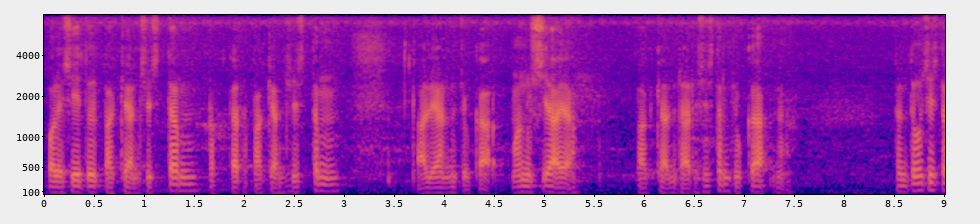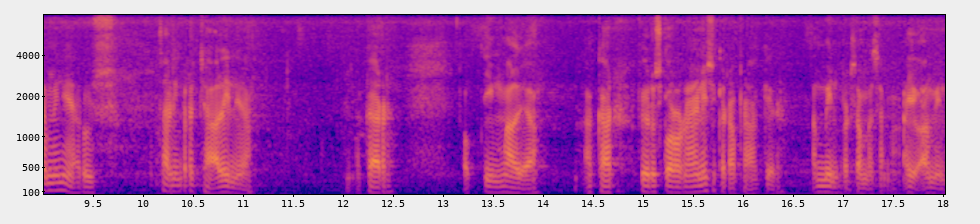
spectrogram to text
Polisi itu bagian sistem dokter bagian sistem kalian juga manusia ya bagian dari sistem juga. Nah tentu sistem ini harus saling terjalin ya agar optimal ya agar virus corona ini segera berakhir. Amin bersama-sama. Ayo amin.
